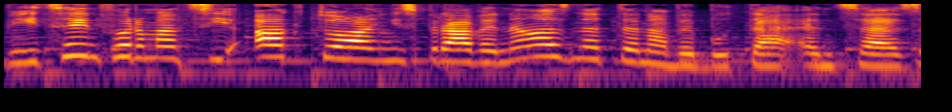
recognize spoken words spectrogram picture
Více informací a aktuální zprávy naleznete na webu TNCZ.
